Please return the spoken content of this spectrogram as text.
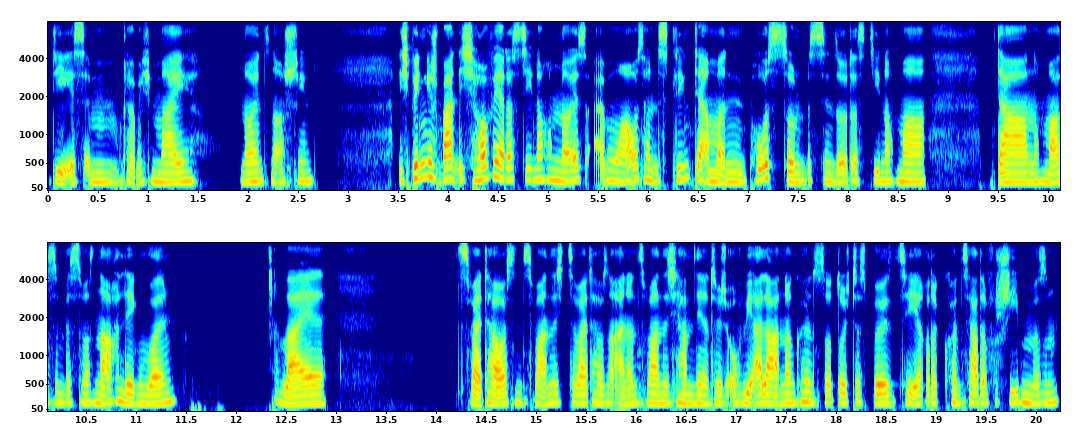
Die ist im, glaube ich, Mai 19 erschienen. Ich bin gespannt. Ich hoffe ja, dass die noch ein neues Album raushauen. Es klingt ja immer in den Posts so ein bisschen so, dass die nochmal da nochmal so ein bisschen was nachlegen wollen. Weil 2020, 2021 haben die natürlich auch wie alle anderen Künstler durch das böse C ihre Konzerte verschieben müssen.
